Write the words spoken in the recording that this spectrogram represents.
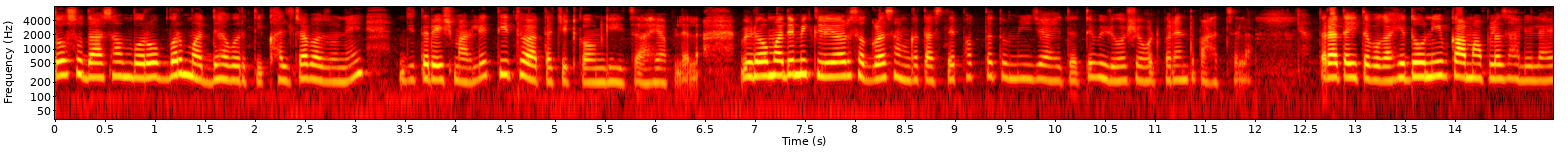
तो सुद्धा असा बरोबर मध्यावरती खालच्या बाजूने जिथं रेश मारले तिथं आता चिटकावून घ्यायचं आहे आपल्याला. व्हिडिओमध्ये मी क्लिअर सगळं सांगत असते. फक्त तुम्ही जे आहे तर ते व्हिडिओ शेवटपर्यंत पाहत चला. तर आता इथं बघा हे दोन्ही काम आपलं झालेलं आहे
